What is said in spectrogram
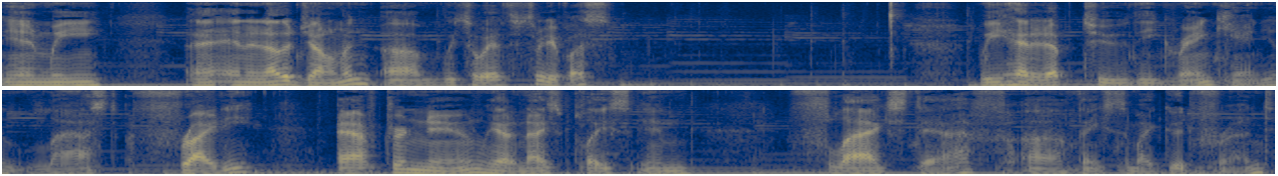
and we and another gentleman. Um, we so we have three of us. We headed up to the Grand Canyon last Friday afternoon. We had a nice place in Flagstaff, uh, thanks to my good friend,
